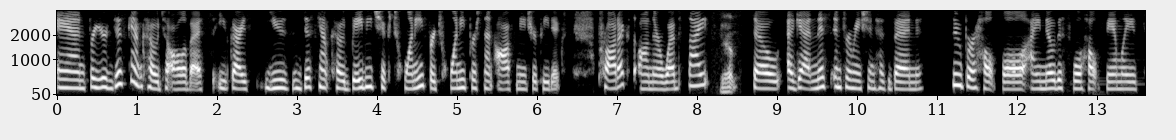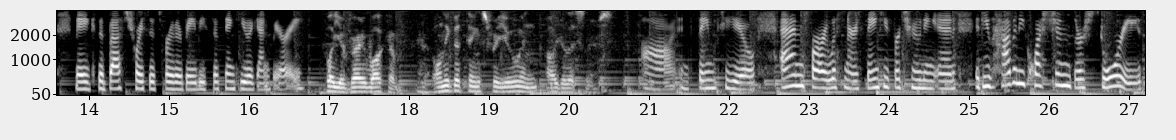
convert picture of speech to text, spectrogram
And for your discount code to all of us, you guys use discount code BabyChick20 for 20% off Naturepedic's products on their website right. Yep. So again, this information has been super helpful. I know this will help families make the best choices for their babies. So thank you again, Barry. Well, you're very welcome. Only good things for you and all your listeners. Ah, and same to you. And for our listeners, thank you for tuning in. If you have any questions or stories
